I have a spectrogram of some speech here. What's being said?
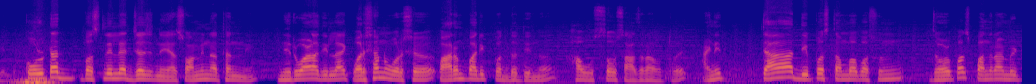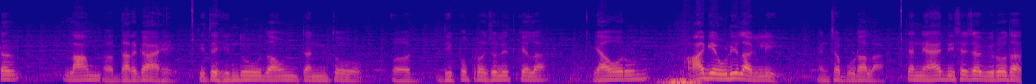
गेले. कोर्टात बसलेल्या जजने या स्वामीनाथांनी निर्वाळा दिला. वर्षानुवर्ष पारंपरिक पद्धतीनं हा उत्सव साजरा होतोय आणि त्या दीपस्तंभापासून जवळपास पंधरा मीटर लांब दर्गा आहे. तिथे हिंदू जाऊन त्यांनी तो दीप प्रज्वलित केला. यावरून आग एवढी लागली यांच्या बुडाला त्या न्यायाधीशाच्या विरोधात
